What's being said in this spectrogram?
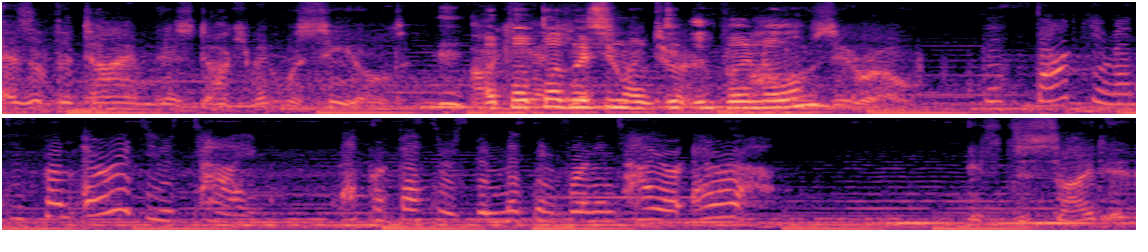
As of the time this document was sealed, A Arke purple had yet version of Duke Inferno. Zero. This document is from Eridu's time. That professor's been missing for an entire era. It's decided.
